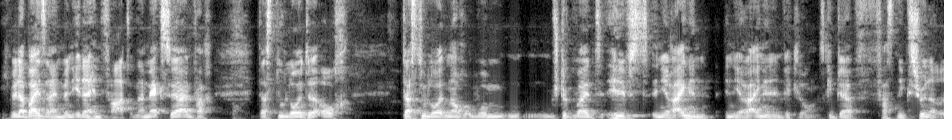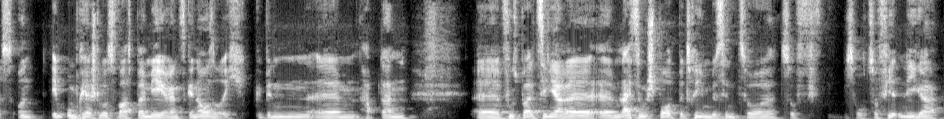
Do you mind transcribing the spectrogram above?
ich will dabei sein, wenn ihr dahin fahrt. Und dann merkst du ja einfach, dass du Leute auch, dass du Leuten auch irgendwo ein Stück weit hilfst in ihrer eigenen, in ihrer eigenen Entwicklung. Es gibt ja fast nichts Schöneres. Und im Umkehrschluss war es bei mir ganz genauso. Ich bin, ähm, habe dann äh, Fußball zehn Jahre ähm, Leistungssport betrieben bis hin zur, zur, zur, zur vierten Liga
